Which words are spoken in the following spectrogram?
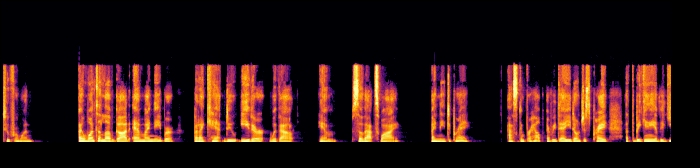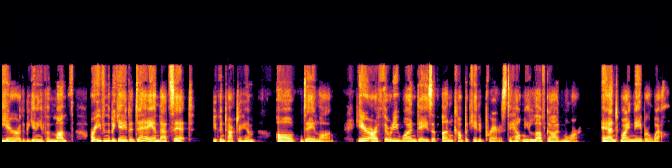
Two for one. I want to love god and my neighbor but i can't do either without him. So that's why i need to pray Ask Him for help every day. You don't just pray at the beginning of the year or the beginning of the month or even the beginning of the day and that's it. You can talk to Him all day long. Here are 31 days of uncomplicated prayers to help me love God more and my neighbor well.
